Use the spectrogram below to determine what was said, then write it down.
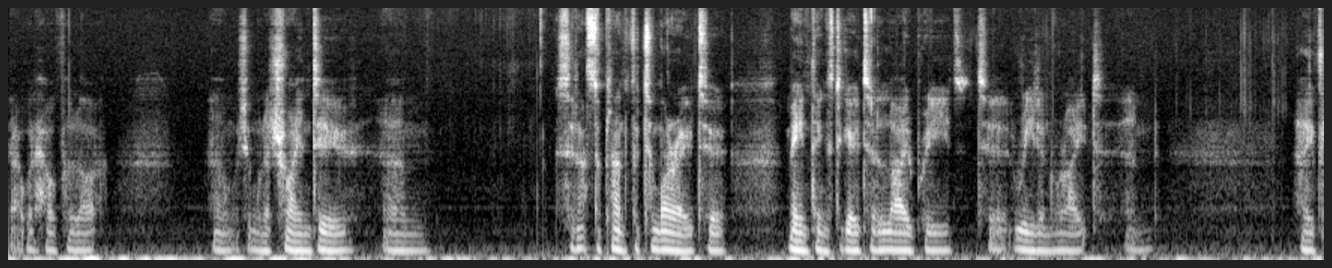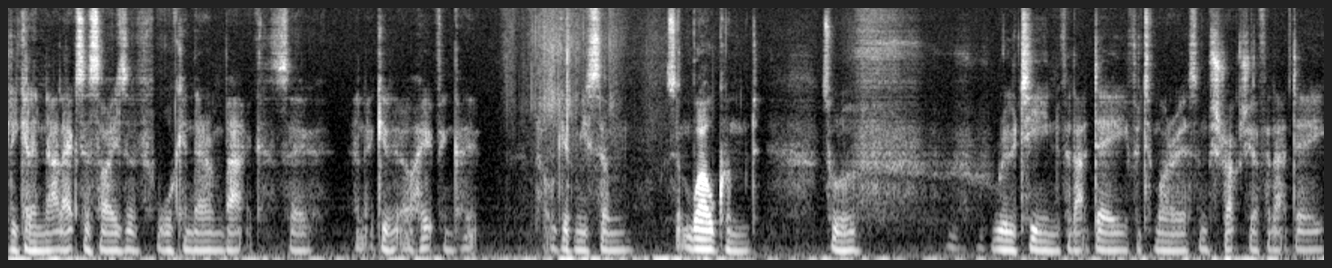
that would help a lot, um, which I'm going to try and do. Um, so that's the plan for tomorrow. To main things to go to the library to read and write, and hopefully getting that exercise of walking there and back. So and it give I hope think that will give me some some welcomed sort of routine for that day for tomorrow, some structure for that day.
